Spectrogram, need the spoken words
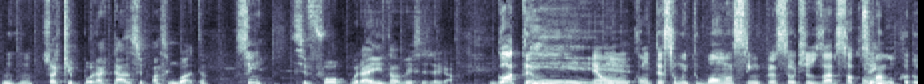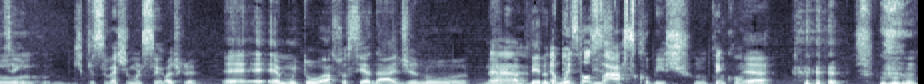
Uhum. Só que por acaso se passa em Gotham. Sim. Se for por aí, talvez seja legal. Gotham E... é um contexto muito bom, assim, pra ser utilizado só com o maluco do... sim. de que se veste morcego. Pode crer. É, é, é muito a sociedade no, né, é, à beira do é muito precipício. Osasco, bicho. Não tem como. É.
